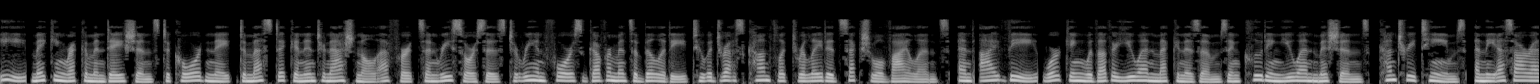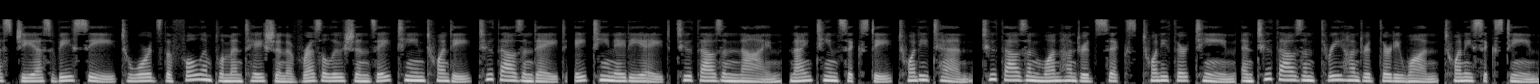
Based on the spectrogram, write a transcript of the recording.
e making recommendations to coordinate domestic and international efforts and resources to reinforce government's ability to address conflict-related sexual violence, and iv working with other UN mechanisms including UN missions, country teams, and the SRSGSVC towards the full implementation of Resolutions 1820 2008, 1888 2000 2009, 1960 2010, 2106 2013 and 2331 2016.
